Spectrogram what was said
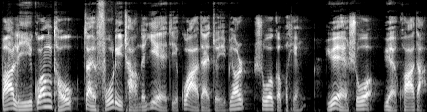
把李光头在福利厂的业绩挂在嘴边说个不停，越说越夸大。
